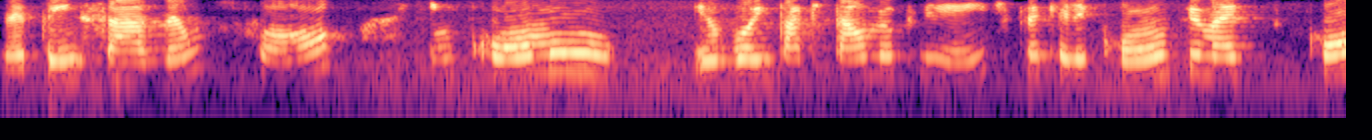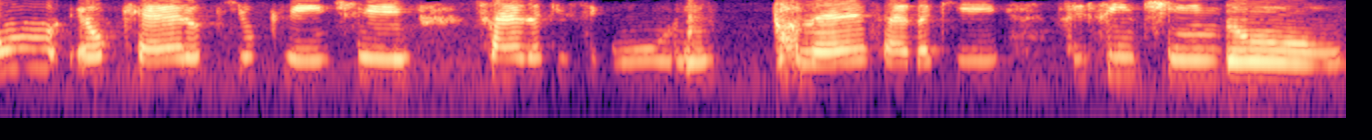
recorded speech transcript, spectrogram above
Né? Pensar não só em como eu vou impactar o meu cliente para que ele compre, mas como eu quero que o cliente saia daqui seguro, né? Saia daqui se sentindo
